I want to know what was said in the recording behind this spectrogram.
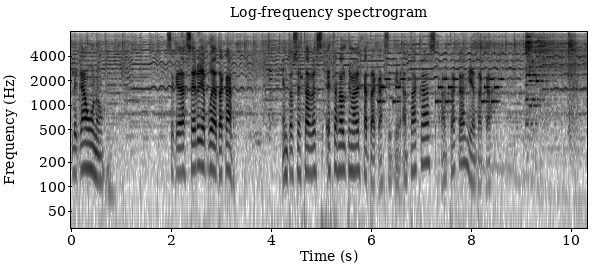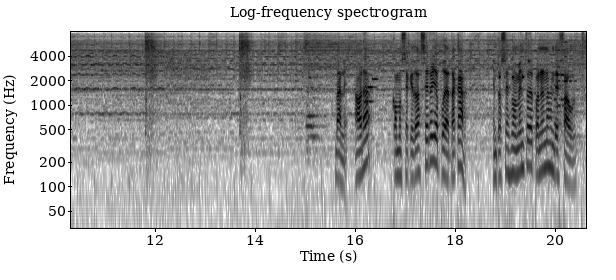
Le queda uno. Se queda cero y ya puede atacar. Entonces esta vez, esta es la última vez que ataca, así que atacas, atacas y atacas. Vale, ahora como se quedó a cero ya puede atacar. Entonces es momento de ponernos en default.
